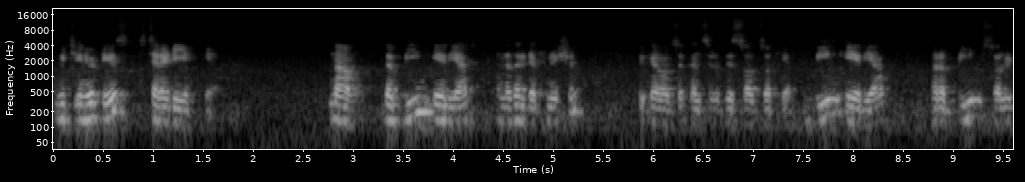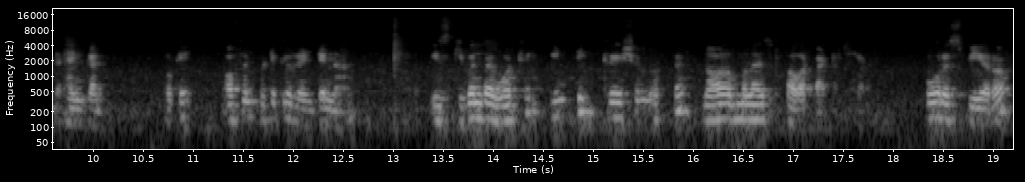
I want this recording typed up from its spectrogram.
which unit is steradian here. Now the beam area, another definition, we can also consider this also here. Beam area or a beam solid angle, okay, of a particular antenna is given by what here? Integration of the normalized power pattern here for a sphere of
